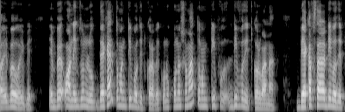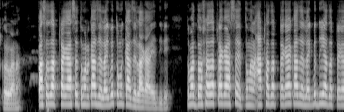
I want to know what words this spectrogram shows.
হইবে হইবে। এভাবে অনেকজন লোক দেখায় তোমাকে ডিপোজিট করাবে। কোনো কোনো সময় তোমাকে ডিপোজিট করবা না। ব্যাকআপ ছাড়া ডিপোজিট করবা না। ৳৫,০০০ আছে তোমার কাজে লাগবে তুমি কাজে লাগায়ে দিবে। তোমার ৳১০,০০০ আছে তোমার ৳৮,০০০ কাজে লাগবে ৳২,০০০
